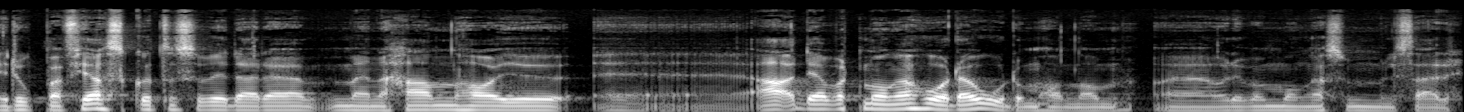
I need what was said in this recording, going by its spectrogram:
Europafiaskot och så vidare. Men han har ju, eh, ja, det har varit många hårda ord om honom eh, och det var många som så här,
